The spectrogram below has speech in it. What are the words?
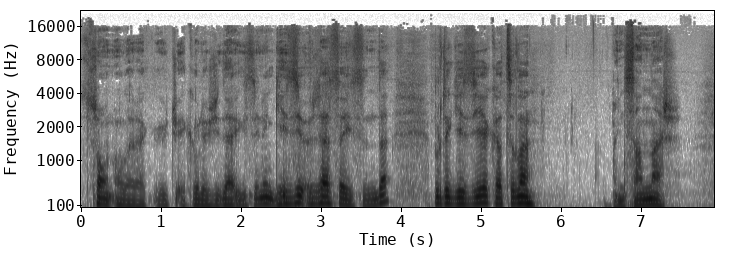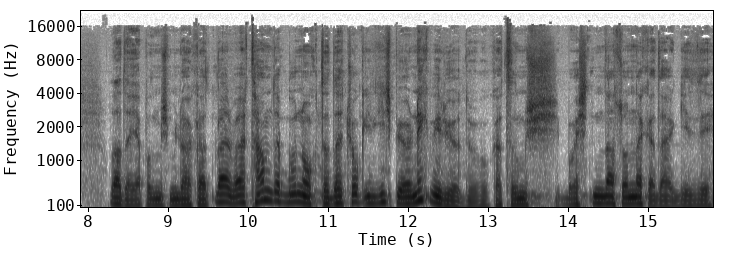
son olarak üç ekoloji dergisinin gezi özel sayısında burada geziye katılan insanlarla da yapılmış mülakatlar var. Tam da bu noktada çok ilginç bir örnek veriyordu. Bu katılmış başından sonuna kadar gezi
